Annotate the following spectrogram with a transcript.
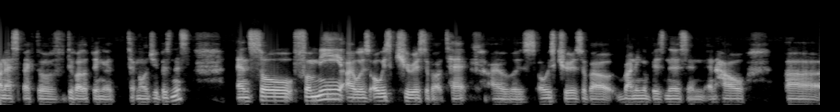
one aspect of developing a technology business. And so for me, I was always curious about tech. I was always curious about running a business and, and how uh,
